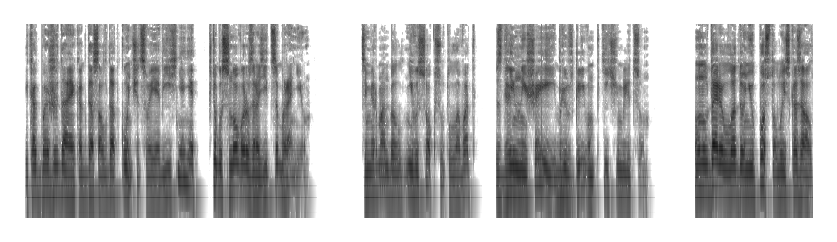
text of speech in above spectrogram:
и как бы ожидая, когда солдат кончит свои объяснения, чтобы снова разразиться бранью. Циммерман был невысок, сутуловат, с длинной шеей и брюзгливым птичьим лицом. Он ударил ладонью по столу и сказал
